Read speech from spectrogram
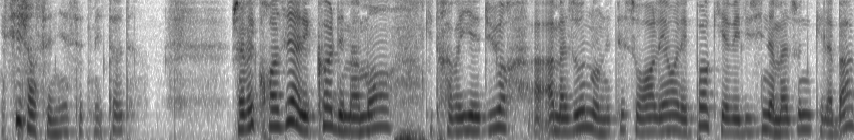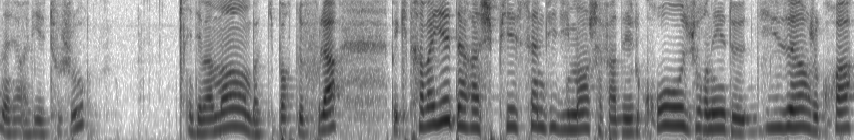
Et si j'enseignais cette méthode? J'avais croisé à l'école des mamans qui travaillaient dur à Amazon. On était sur Orléans à l'époque. Il y avait l'usine Amazon qui est là-bas. D'ailleurs, elle y est toujours. Et des mamans bah, qui portent le foulard mais qui travaillait d'arrache-pied samedi, dimanche à faire des grosses journées de 10 heures, je crois,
